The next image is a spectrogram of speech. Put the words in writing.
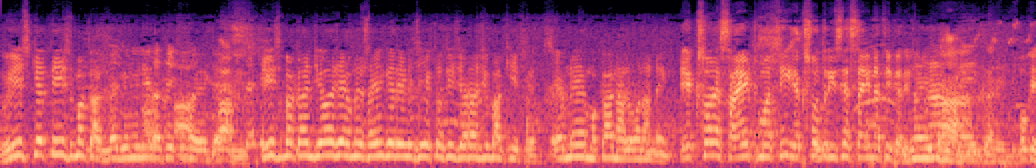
વીસ કે ત્રીસ- મકાન. મેં ગણી લીધા છે એકસો. ત્રીસ મકાન જેવા છે એમને સહી કરેલી છે એકસો ત્રીસ જરાજી બાકી છે. એમને મકાન હાલવાના નહીં. એકસો ને સાહીઠમાંથી એકસો ત્રીસે સહી નથી કરી ઓકે.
